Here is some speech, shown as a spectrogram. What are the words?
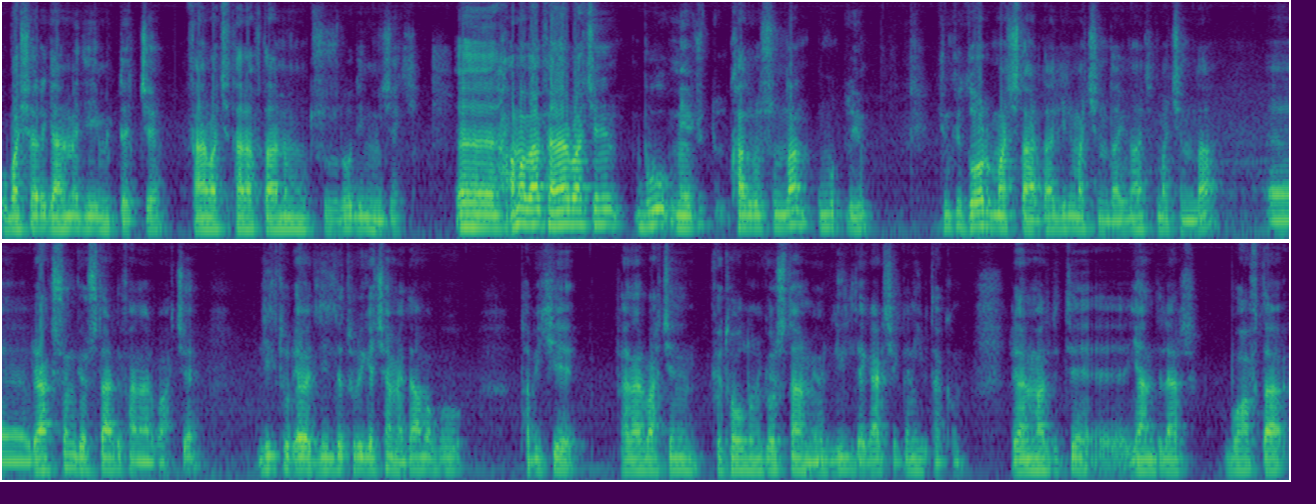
bu başarı gelmediği müddetçe Fenerbahçe taraftarının mutsuzluğu dinmeyecek. Ee, ama ben Fenerbahçe'nin bu mevcut kadrosundan umutluyum. Çünkü zor maçlarda, Lille maçında, United maçında e, reaksiyon gösterdi Fenerbahçe. Lille tur evet Lille'de turu geçemedi ama bu tabii ki Fenerbahçe'nin kötü olduğunu göstermiyor. Lille de gerçekten iyi bir takım. Real Madrid'i e, yendiler. Bu hafta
